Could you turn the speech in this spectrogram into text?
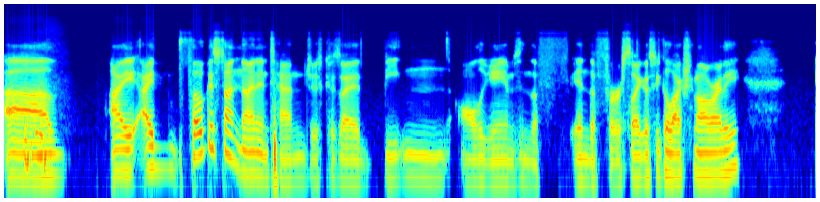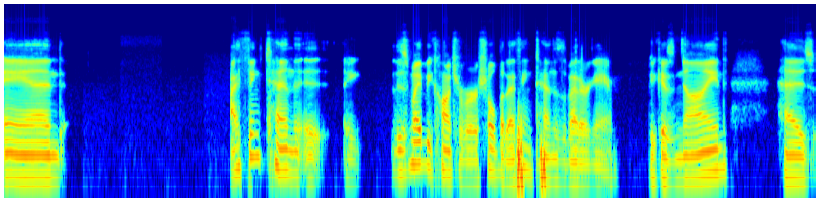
Uh, I I focused on nine and ten just because I had beaten all the games in the f- in the first Legacy Collection already, and I think ten. Is, like, this might be controversial, but I think ten is the better game because nine has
